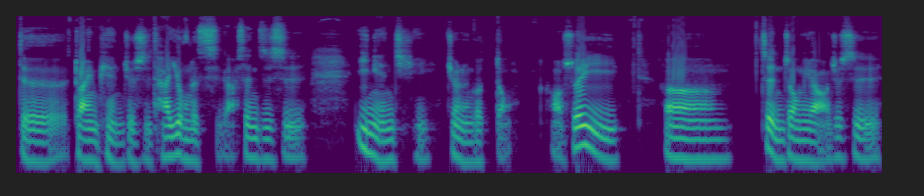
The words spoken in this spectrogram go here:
的短影片，就是他用的词啊，甚至是一年级就能够懂。好，所以嗯、这很重要。就是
